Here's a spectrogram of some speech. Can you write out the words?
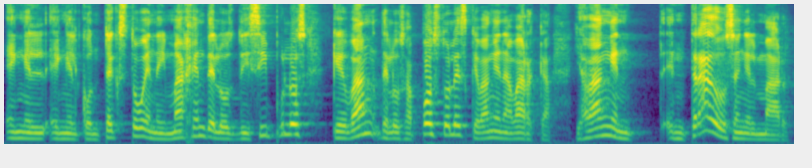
en el, en el, contexto, en la imagen de los discípulos que van, de los apóstoles que van en la barca, ya van entrados en el mar.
